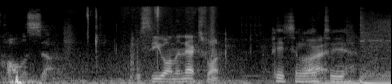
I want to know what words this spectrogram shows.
call us up. We'll see you on the next one. Peace and love right. to you.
